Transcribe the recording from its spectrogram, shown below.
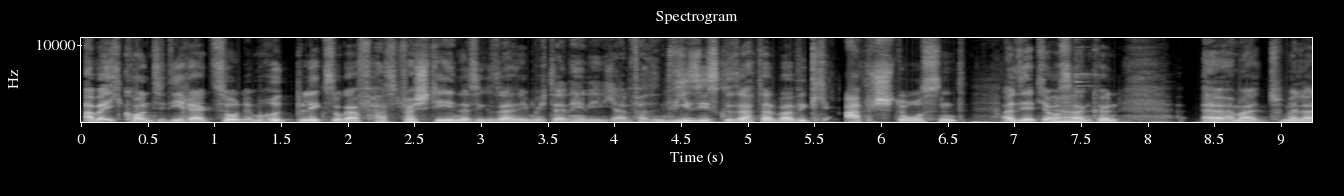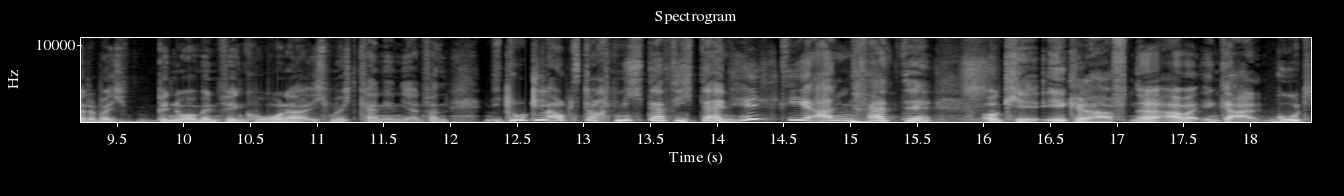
aber ich konnte die Reaktion im Rückblick sogar fast verstehen, dass sie gesagt hat, ich möchte dein Handy nicht anfassen. Wie sie es gesagt hat, war wirklich abstoßend. Also sie hätte ja auch Ja. sagen können, äh, hör mal, tut mir leid, aber ich bin im Moment wegen Corona, ich möchte kein Handy anfassen. Du glaubst doch nicht, dass ich dein Handy anfasse. Okay, ekelhaft, ne? Aber egal, gut.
